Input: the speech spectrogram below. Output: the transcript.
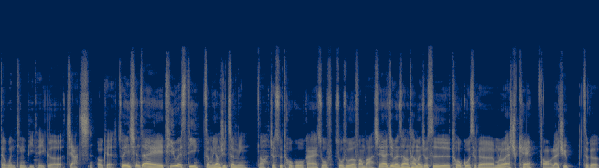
的稳定币的一个价值，OK？所以现在 TUSD 怎么样去证明啊？就是透过我刚才所所说的方法。现在基本上他们就是透过这个 m o r HK 哦来去。这个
